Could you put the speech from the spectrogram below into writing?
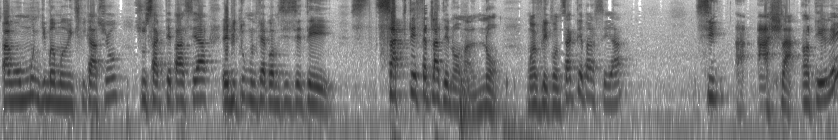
pa moun moun ki mwen mwen eksplikasyon sou sa ki te pase ya, epi tout moun fè kom si se te, sa ki te fèt la te normal. Non, mwen vle kont sa ki te pase ya, si H la enterre,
